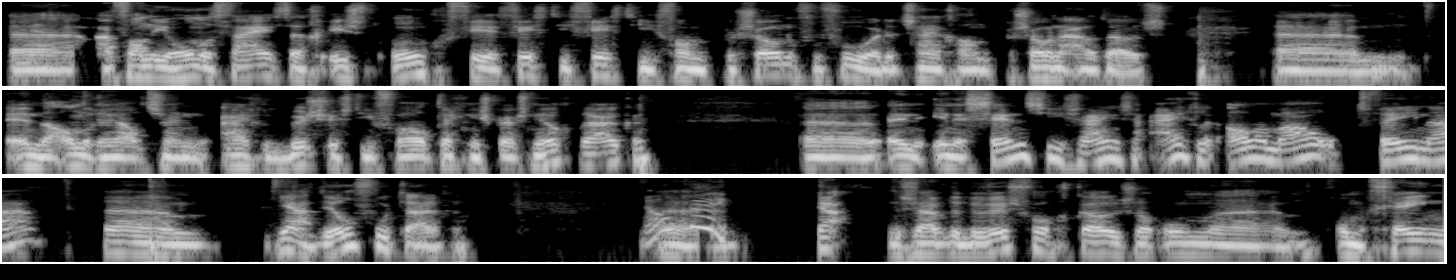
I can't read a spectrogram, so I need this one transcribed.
Uh, ja. Maar van die 150 is het ongeveer 50-50 van personenvervoer. Dat zijn gewoon personenauto's. Um, en de andere helft zijn eigenlijk busjes die vooral technisch personeel gebruiken. Uh, en in essentie zijn ze eigenlijk allemaal op twee na um, ja, deelvoertuigen. Oké. Okay. Uh, dus we hebben er bewust voor gekozen om, om geen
